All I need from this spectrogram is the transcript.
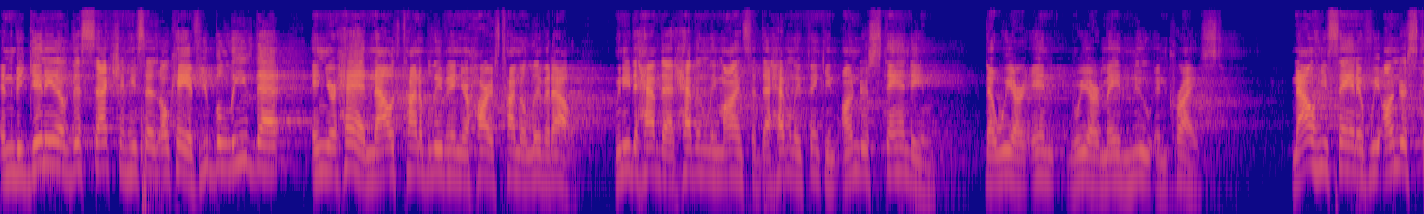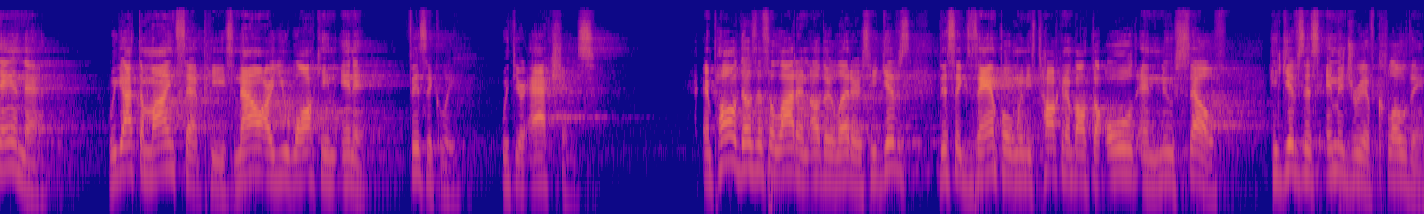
In the beginning of this section, he says, okay, if you believe that in your head, now it's time to believe it in your heart, it's time to live it out. We need to have that heavenly mindset, that heavenly thinking, understanding that we are in, we are made new in Christ. Now he's saying if we understand that, we got the mindset piece. Now, are you walking in it physically with your actions? And Paul does this a lot in other letters. He gives this example when he's talking about the old and new self. He gives this imagery of clothing,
